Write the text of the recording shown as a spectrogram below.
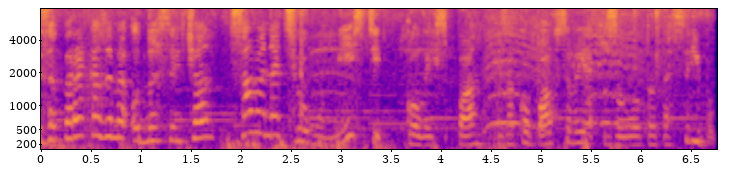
За переказами односельчан, саме на цьому місці колись пан закопав своє золото та срібло.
